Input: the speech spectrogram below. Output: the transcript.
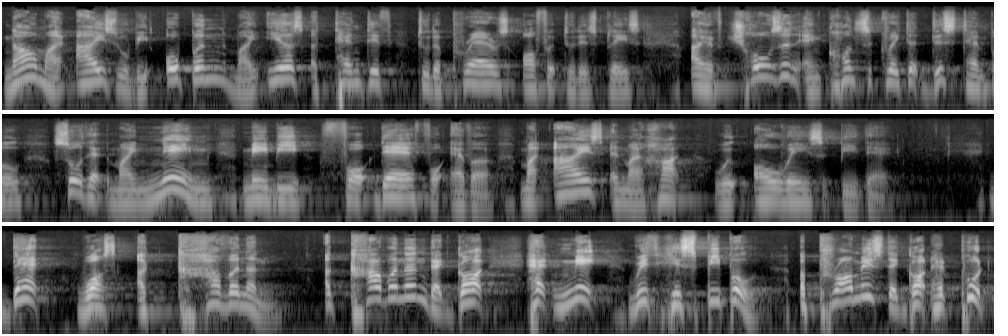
Now my eyes will be open, my ears attentive to the prayers offered to this place. I have chosen and consecrated this temple so that my name may be for there forever. My eyes and my heart will always be there. That was a covenant, a covenant that God had made with his people, a promise that God had put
